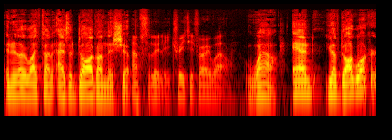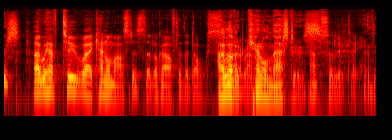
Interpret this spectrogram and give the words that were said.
in another lifetime as a dog on this ship. Absolutely. Treated very well. Wow. And you have dog walkers? Uh, we have two uh, kennel masters that look after the dogs. I love uh, it. Kennel masters. Absolutely. As,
